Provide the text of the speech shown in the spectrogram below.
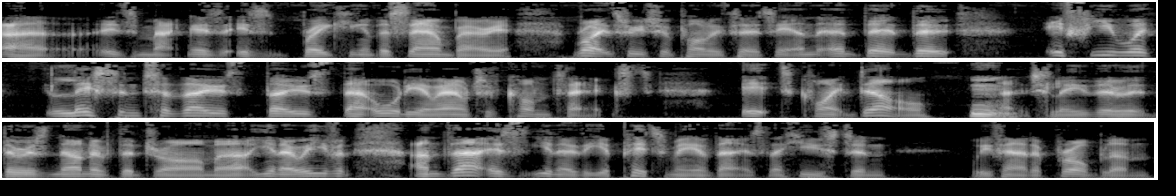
uh, his Mac, his, his breaking of the sound barrier, right through to Apollo 13. And uh, the, the, if you would listen to those, those, that audio out of context, it's quite dull, actually. There, there is none of the drama, you know, even, and that is, you know, the epitome of that is the Houston, we've had a problem.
